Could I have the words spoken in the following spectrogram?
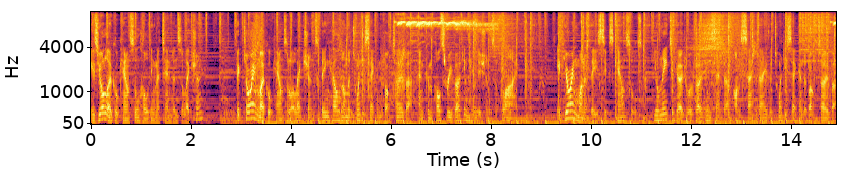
Is your local council holding an attendance election? Victorian local council elections are being held on the 22nd of October and compulsory voting conditions apply. If you're in one of these six councils, you'll need to go to a voting centre on Saturday the 22nd of October.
